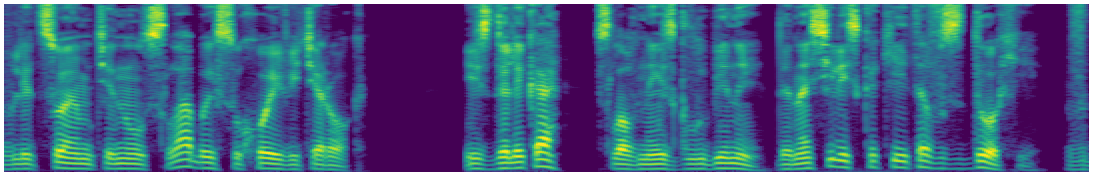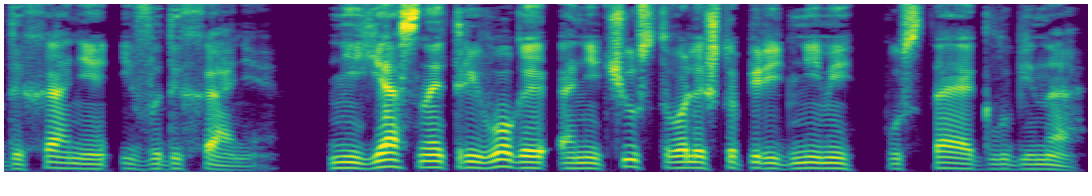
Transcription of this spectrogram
В лицо им тянул слабый сухой ветерок. Издалека, словно из глубины, доносились какие-то вздохи, вдыхание и выдыхание. Неясной тревогой они чувствовали, что перед ними пустая глубина.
